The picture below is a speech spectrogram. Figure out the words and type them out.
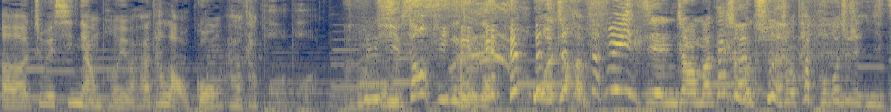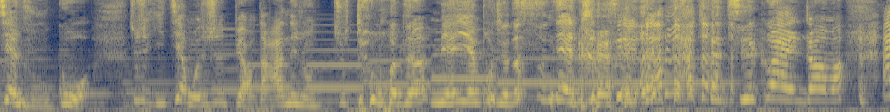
呃，这位新娘朋友，还有她老公，还有她婆婆，你到四个人，我就很费解，你知道吗？但是我去的时候，她婆婆就是一见如故，就是一见我就是表达那种就对我的绵延不绝的思念之情，很奇怪，你知道吗？哎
